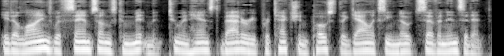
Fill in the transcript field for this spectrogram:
it aligns with Samsung's commitment to enhanced battery protection post the Galaxy Note 7 incident.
